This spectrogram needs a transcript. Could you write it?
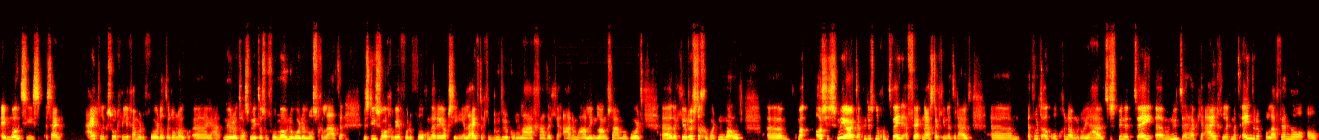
emoties zijn eigenlijk zorgt je lichaam ervoor dat er dan ook uh, ja, neurotransmitters of hormonen worden losgelaten. Dus die zorgen weer voor de volgende reactie in je lijf. Dat je bloeddruk omlaag gaat, dat je ademhaling langzamer wordt, uh, dat je rustiger wordt, noem maar op. Um, maar als je smeert, heb je dus nog een tweede effect, naast dat je het ruikt. Um, het wordt ook opgenomen door je huid. Dus binnen twee uh, minuten heb je eigenlijk met één druppel lavendel al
